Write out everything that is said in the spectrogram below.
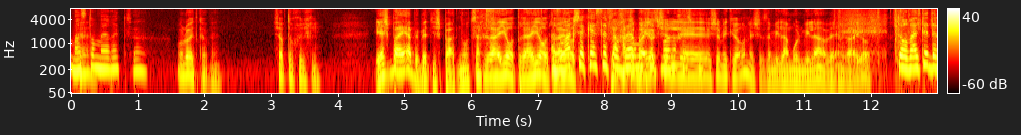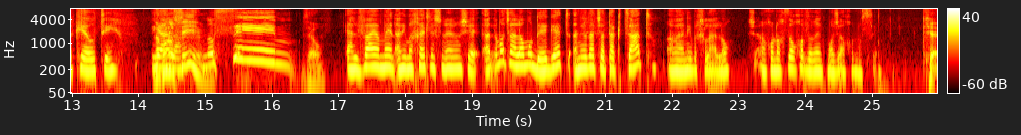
מה כן. זאת אומרת? בסדר, הוא לא התכוון. עכשיו תוכיחי. יש בעיה בבית משפט, נו, צריך ראיות, ראיות, אז ראיות. רק שכסף זה אחת עובר הבעיות מחשבון של, לחשבון. אה, של מקרה עונש, שזה מילה מול מילה ואין ראיות. טוב, אל תדכא אותי. אנחנו יאללה. נוסעים. נוסעים! זהו. הלוואי אמן, אני מאחלת לשנינו ש... למרות שאני לא מודאגת, אני יודעת שאתה קצת, אבל אני בכלל לא. שאנחנו נחזור חברים כמו שאנחנו נוסעים. כן,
